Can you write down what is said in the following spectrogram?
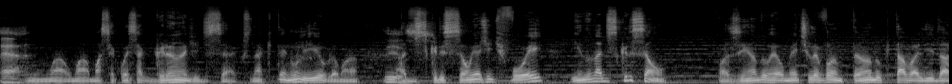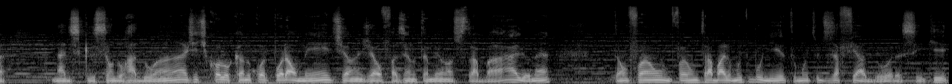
é. É. Uma, uma, uma sequência grande de sexo, né? Que tem no livro, é uma, Isso. a descrição, e a gente foi indo na descrição, fazendo realmente, levantando o que estava ali da, na descrição do Raduan, a gente colocando corporalmente, a Angel fazendo também o nosso trabalho, né? Então foi um, foi um trabalho muito bonito, muito desafiador, assim, que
